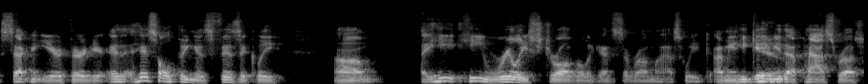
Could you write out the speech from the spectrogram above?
second year, third year. His whole thing is physically. Um, he he really struggled against the run last week. I mean, he gave yeah. you that pass rush.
